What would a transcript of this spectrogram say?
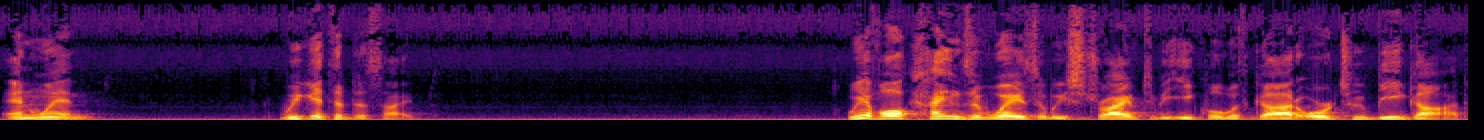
and when. We get to decide. We have all kinds of ways that we strive to be equal with God or to be God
